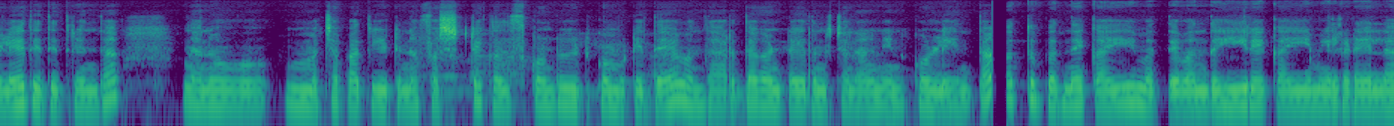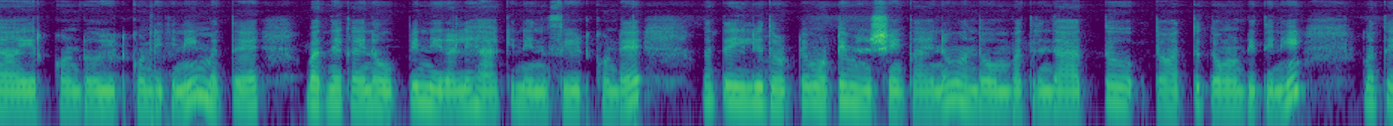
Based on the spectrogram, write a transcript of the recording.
ಎಳೆದಿದ್ದರಿಂದ ನಾನು ಚಪಾತಿ ಹಿಟ್ಟನ್ನು ಫಸ್ಟೇ ಕಲಿಸ್ಕೊಂಡು ಇಟ್ಕೊಂಡ್ಬಿಟ್ಟಿದ್ದೆ. ಒಂದು ಅರ್ಧ ಗಂಟೆ ಇದನ್ನು ಚೆನ್ನಾಗಿ ನೆನ್ಕೊಳ್ಳಿ ಅಂತ. ಮತ್ತು ಬದನೆಕಾಯಿ ಮತ್ತು ಒಂದು ಹೀರೆಕಾಯಿ ಮೇಲ್ಗಡೆ ಎಲ್ಲ ಇಟ್ಕೊಂಡು ಇಟ್ಕೊಂಡಿದ್ದೀನಿ. ಮತ್ತು ಬದನೆಕಾಯಿನ ಉಪ್ಪಿನ ನೀರಲ್ಲಿ ಹಾಕಿ ನೆನೆಸಿ ಇಟ್ಕೊಂಡೆ. ಮತ್ತು ಇಲ್ಲಿ ದೊಡ್ಡ ಮೊಟ್ಟೆ ಮೆಣಸಿನ್ಕಾಯಿನೂ ಒಂದು ಒಂಬತ್ತರಿಂದ ಹತ್ತು ಹತ್ತು ತೊಗೊಂಡಿದ್ದೀನಿ. ಮತ್ತು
